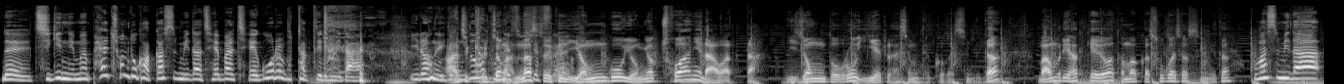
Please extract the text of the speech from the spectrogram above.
네, 지기님은 팔촌도 가깝습니다. 제발 재고를 부탁드립니다. 이런 의견도 아직 결정 안. 났어요. 그냥 연고 용역 초안이 나왔다. 이 정도로 이해를 하시면 될 것 같습니다. 마무리할게요. 더마카 수고하셨습니다. 고맙습니다.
